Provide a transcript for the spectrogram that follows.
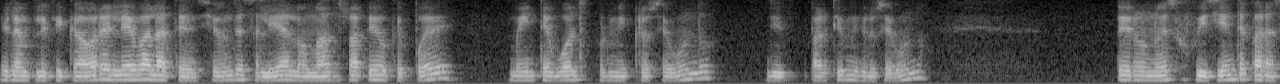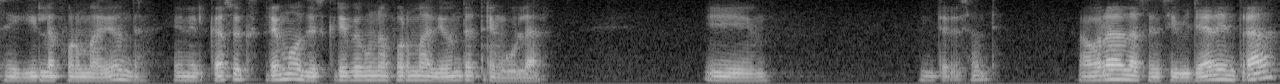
el amplificador eleva la tensión de salida lo más rápido que puede, 20 volts por microsegundo, partido microsegundo, pero no es suficiente para seguir la forma de onda. En el caso extremo describe una forma de onda triangular. interesante. Ahora la sensibilidad de entrada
